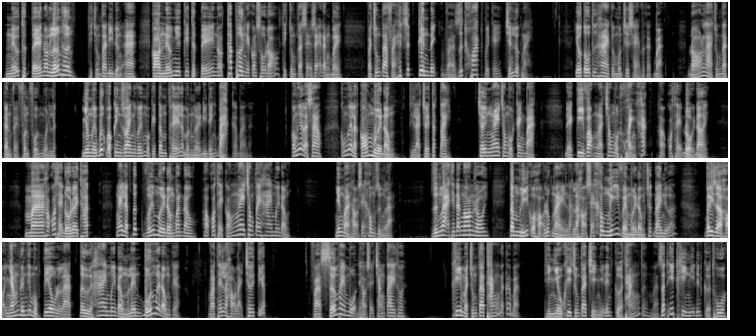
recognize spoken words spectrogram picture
nếu thực tế nó lớn hơn thì chúng ta đi đường A. Còn nếu như cái thực tế nó thấp hơn cái con số đó thì chúng ta sẽ rẽ đằng B. Và chúng ta phải hết sức kiên định và dứt khoát với cái chiến lược này. Yếu tố thứ hai tôi muốn chia sẻ với các bạn, đó là chúng ta cần phải phân phối nguồn lực. Nhiều người bước vào kinh doanh với một cái tâm thế là một người đi đánh bạc các bạn ạ. Có nghĩa là sao? Có nghĩa là có 10 đồng thì là chơi tất tay, chơi ngay trong một canh bạc để kỳ vọng là trong một khoảnh khắc họ có thể đổi đời. Mà họ có thể đổi đời thật ngay lập tức với 10 đồng ban đầu, họ có thể có ngay trong tay 20 đồng. Nhưng mà họ sẽ không dừng lại. Dừng lại thì đã ngon rồi. Tâm lý của họ lúc này là là họ sẽ không nghĩ về 10 đồng trước đây nữa. Bây giờ họ nhắm đến cái mục tiêu là từ 20 đồng lên 40 đồng kìa. Và thế là họ lại chơi tiếp. Và sớm hay muộn thì họ sẽ trắng tay thôi. Khi mà chúng ta thắng đó các bạn, thì nhiều khi chúng ta chỉ nghĩ đến cửa thắng thôi mà rất ít khi nghĩ đến cửa thua.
